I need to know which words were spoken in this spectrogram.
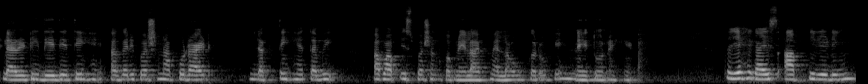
क्लैरिटी दे देते हैं, अगर ये पर्सन आपको राइट लगते हैं, तभी अब आप इस पर्सन को अपने लाइफ में अलाउ करोगे, नहीं तो नहीं। तो यह है गाइस आपकी रीडिंग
